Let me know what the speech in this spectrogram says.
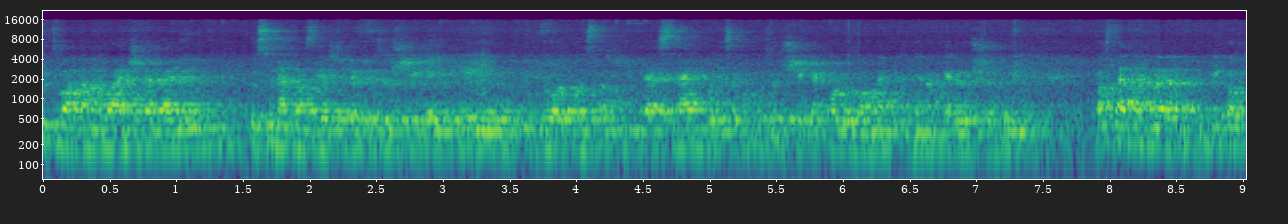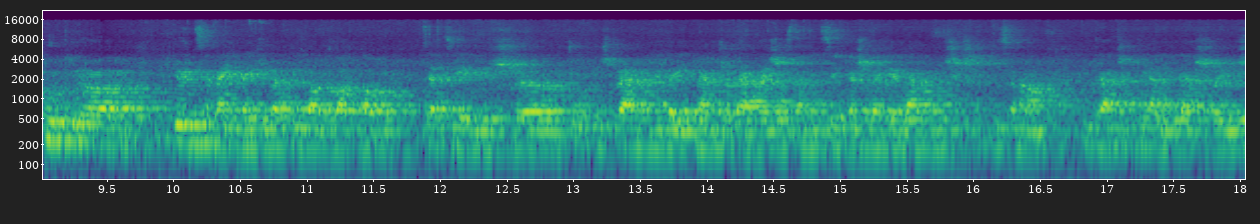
itt vannak ma este velünk. Köszönet azért, hogy a közösségeik élén úgy dolgoznak, úgy tesznek, hogy ezek a közösségek valóban meg tudjanak erősödni. Aztán még a kultúra gyöngyszemeibe is bepillanthattam Cecél és Csók István műveit megcsodálva, és aztán a Székesfehérváron is, hiszen a Mutácsi kiállításra is,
